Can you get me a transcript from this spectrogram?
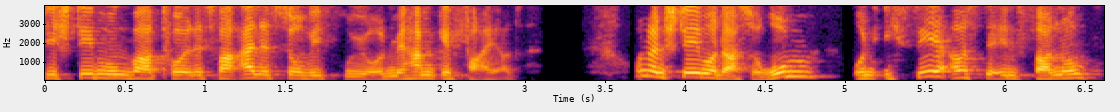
die Stimmung war toll, es war alles so wie früher und wir haben gefeiert. Und dann stehen wir da so rum und ich sehe aus der Entfernung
